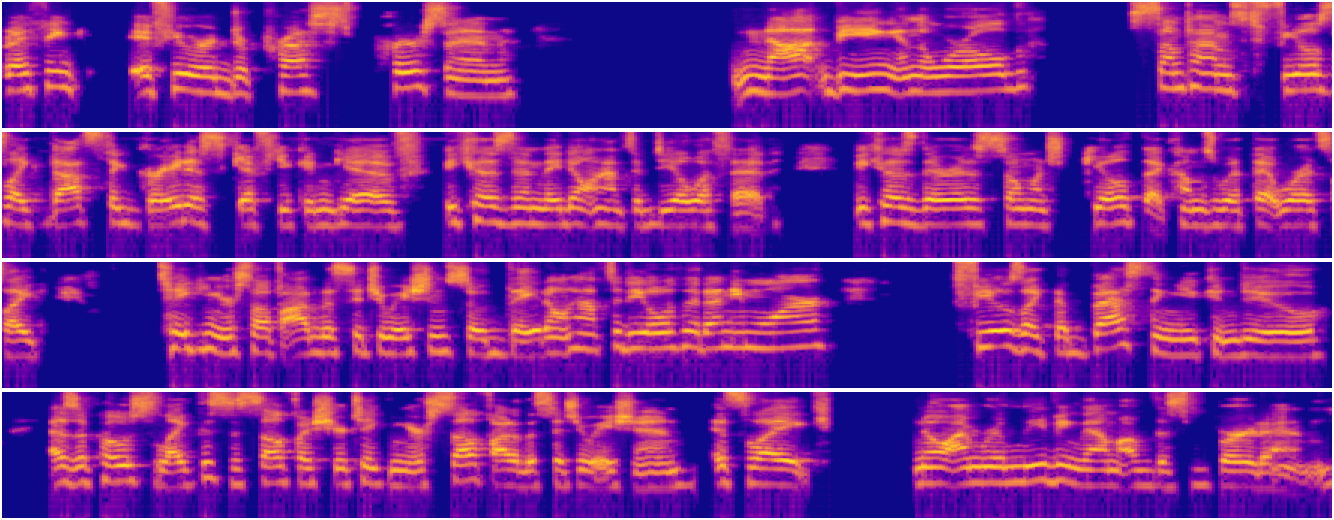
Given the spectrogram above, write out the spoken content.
But I think if you're a depressed person, not being in the world sometimes feels like that's the greatest gift you can give because then they don't have to deal with it because there is so much guilt that comes with it where it's like taking yourself out of the situation so they don't have to deal with it anymore feels like the best thing you can do as opposed to like this is selfish you're taking yourself out of the situation. It's like no i'm relieving them of this burden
